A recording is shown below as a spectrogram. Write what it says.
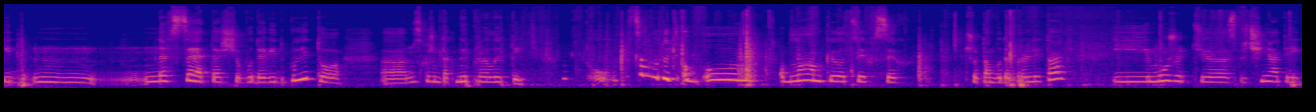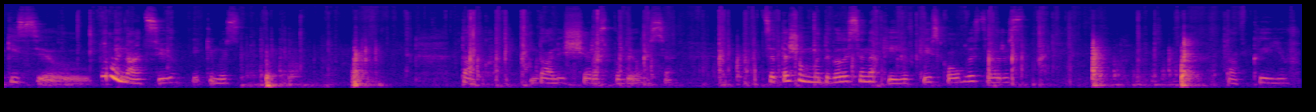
І не все те, що буде відбито, е, ну, скажімо так, не прилетить. Це будуть обламки оцих всіх що там буде прилітати, і можуть е, спричиняти якісь е, руйнацію якимось. Так, далі ще раз подивимося. Це те, що ми дивилися на Київ. Київська область це. Так, Київ.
